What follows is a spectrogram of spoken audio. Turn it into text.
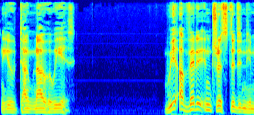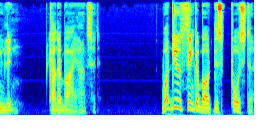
you don't know who he is? We are very interested in him, Lin, Kader answered. What do you think about this poster?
